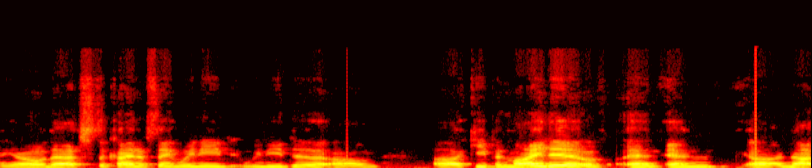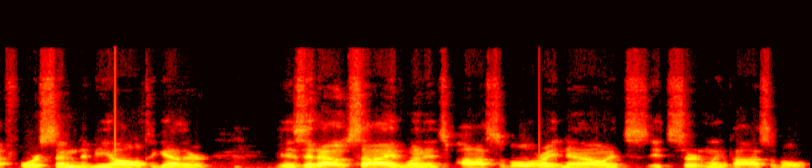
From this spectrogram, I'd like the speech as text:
You know, that's the kind of thing we need we need to um, uh, keep in mind of and and uh, not force them to be all together. Visit outside when it's possible. Right now, it's it's certainly possible.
